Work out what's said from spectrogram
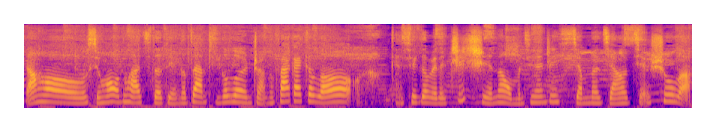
然后喜欢我的话，记得点个赞、评个论、转个发、盖个楼，感谢各位的支持。那我们今天这期节目呢，就要结束了。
